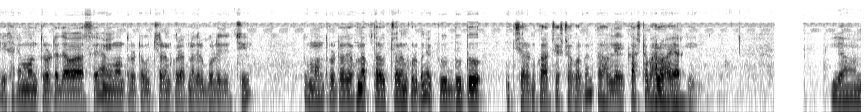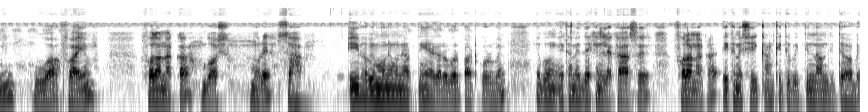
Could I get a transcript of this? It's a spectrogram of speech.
এখানে মন্ত্রটা দেওয়া আছে, আমি মন্ত্রটা উচ্চারণ করে আপনাদের বলে দিচ্ছি। তো মন্ত্রটা যখন আপনারা উচ্চারণ করবেন, একটু দ্রুত উচ্চারণ করার চেষ্টা করবেন, তাহলে কাজটা ভালো হয় আর কি। ইয়ামিন ওয়া ফাইম ফলানাকা বস মোরে সাহা। এইভাবে মনে মনে আপনি এগারো বার পাঠ করবেন এবং এখানে দেখেন লেখা আছে ফলানাকা, এখানে সেই কাঙ্ক্ষিত ব্যক্তির নাম দিতে হবে।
